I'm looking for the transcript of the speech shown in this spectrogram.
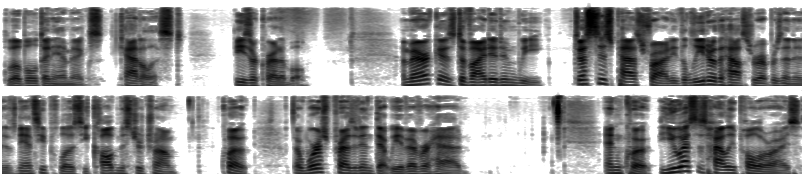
global dynamics catalyst. These are credible. America is divided and weak. Just this past Friday, the leader of the House of Representatives, Nancy Pelosi, called Mr. Trump, quote, the worst president that we have ever had. End quote. The U.S. is highly polarized,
